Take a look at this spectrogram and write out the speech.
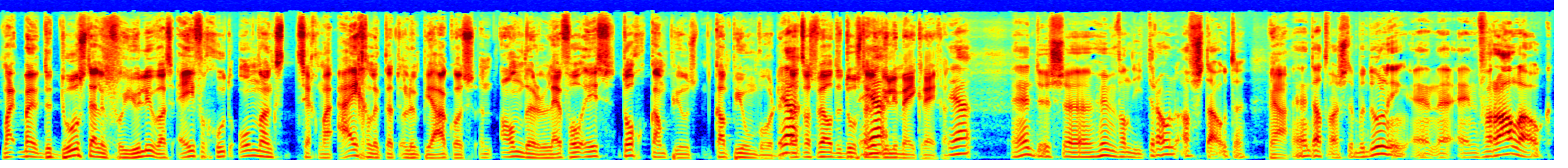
Maar, maar de doelstelling voor jullie was even goed, ondanks zeg maar eigenlijk dat Olympiakos een ander level is, toch kampioen, kampioen worden. Ja. Dat was wel de doelstelling die jullie meekregen. Ja, dus eh, hun van die troon afstoten. Ja. En dat was de bedoeling. En, eh, en vooral ook,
